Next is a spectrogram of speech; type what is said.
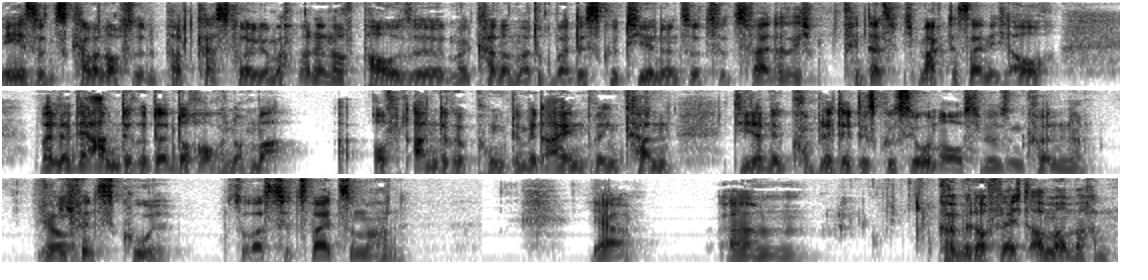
nee, sonst kann man auch so eine Podcast-Folge, macht man dann auf Pause, man kann auch mal drüber diskutieren und so zu zweit. Also ich finde das, ich mag das eigentlich auch, weil dann der andere dann doch auch noch mal oft andere Punkte mit einbringen kann, die dann eine komplette Diskussion auslösen können. Ne? Ich finde es cool, sowas zu zweit zu machen. Ja, ähm, können wir doch vielleicht auch mal machen.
